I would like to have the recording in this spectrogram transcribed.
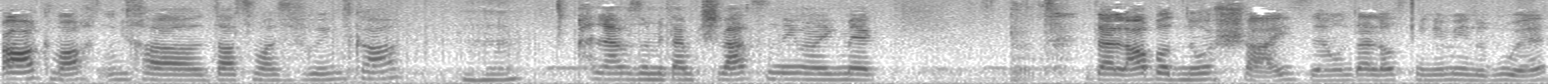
angemacht und ich hatte damals einen Freund. Gehabt. Mhm. Ich habe einfach so mit dem geschwätzt und irgendwann habe ich gemerkt, der labert nur Scheiße und der lässt mich nicht mehr in Ruhe.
